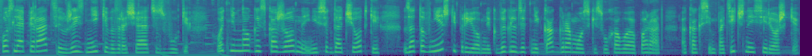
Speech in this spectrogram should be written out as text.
После операции в жизнь Ники возвращаются звуки, хоть немного искаженные, не всегда четкие, зато внешний приемник выглядит не как громоздкий слуховой аппарат, а как симпатичные сережки.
